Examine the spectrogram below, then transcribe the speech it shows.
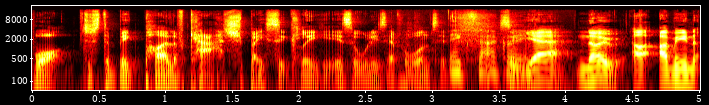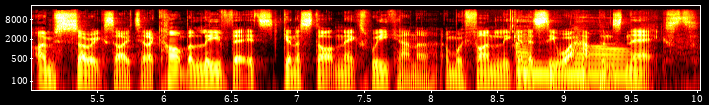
what? Just a big pile of cash basically is all he's ever wanted. Exactly. so yeah no I, I mean i'm so excited. I can't believe that it's going to start next week anna and we're finally going to see what happens next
